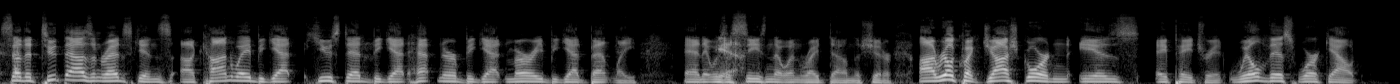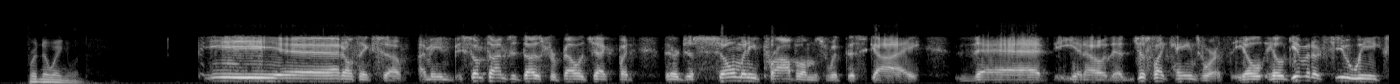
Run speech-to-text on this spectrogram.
So the 2000 Redskins, uh, Conway begat Husted, begat Heppner, begat Murray, begat Bentley, and it was Yeah. a season that went right down the shitter. Uh, real quick, Josh Gordon is a Patriot. Will this work out for New England? Yeah, I don't think so. I mean, sometimes it does for Belichick, but there are just so many problems with this guy that you know, that just like Haynesworth, he'll he'll give it a few weeks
